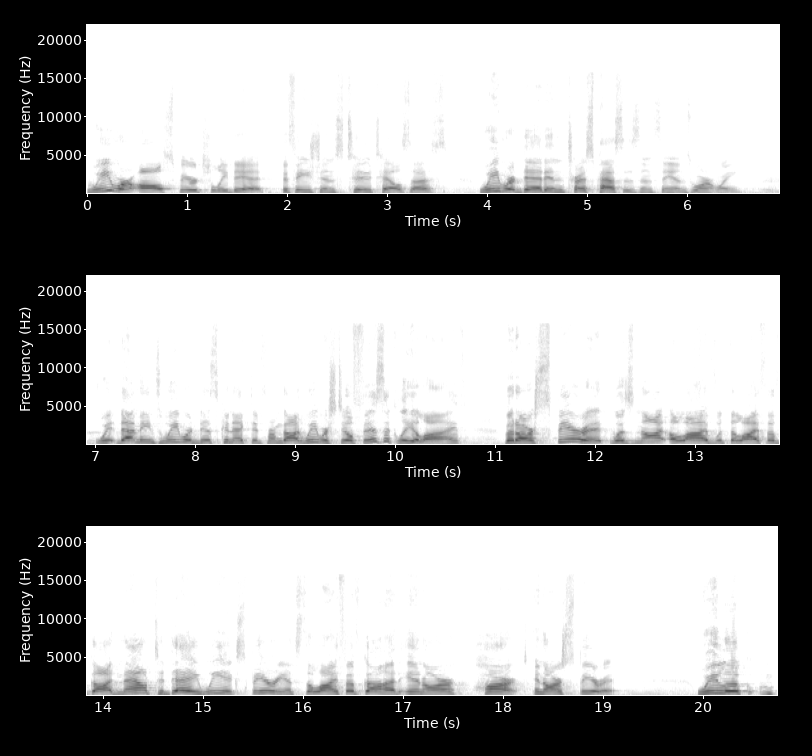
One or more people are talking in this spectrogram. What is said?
We were all spiritually dead, Ephesians 2 tells us. We were dead in trespasses and sins, weren't we? we? That means we were disconnected from God. We were still physically alive, but our spirit was not alive with the life of God. Now, today, we experience the life of God in our heart, in our spirit. We look,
